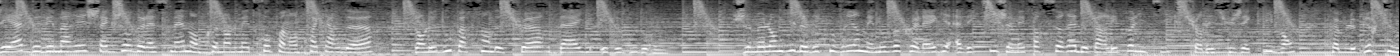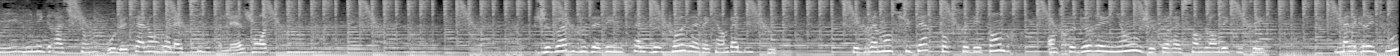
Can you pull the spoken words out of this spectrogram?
J'ai hâte de démarrer chaque jour de la semaine en prenant le métro pendant trois quarts d'heure, dans le doux parfum de sueur, d'ail et de goudron. Je me languis de découvrir mes nouveaux collègues avec qui je m'efforcerai de parler politique sur des sujets clivants comme le burkini, l'immigration ou le talent relatif la jointe. Je vois que vous avez une salle de pause avec un baby-foot. C'est vraiment super pour se détendre entre deux réunions où je ferai semblant d'écouter. Malgré tout,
